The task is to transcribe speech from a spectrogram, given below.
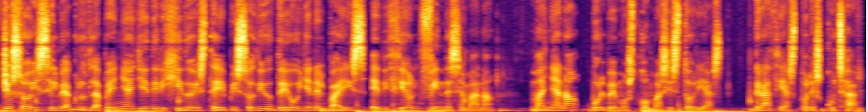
Yo soy Silvia Cruz La Peña y he dirigido este episodio de Hoy en el País, edición fin de semana. Mañana volvemos con más historias. Gracias por escuchar.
